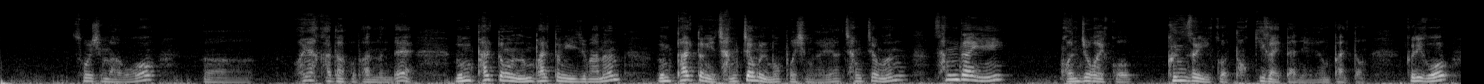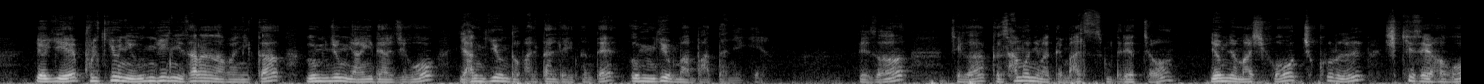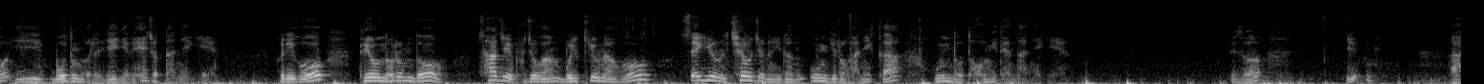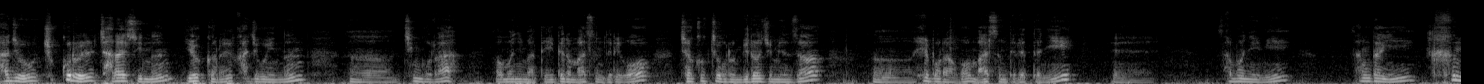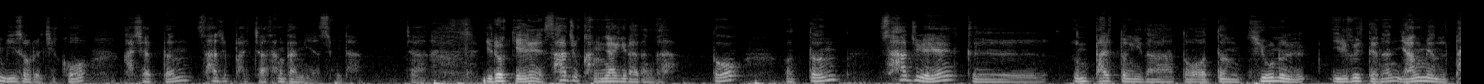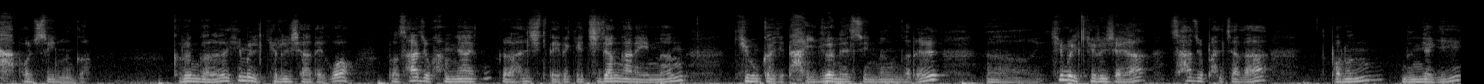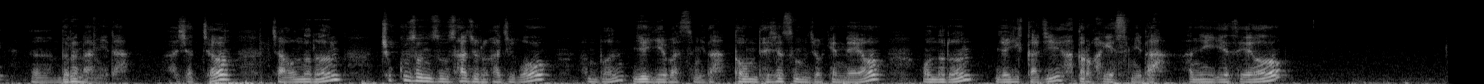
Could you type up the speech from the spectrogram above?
소심하고 어, 허약하다고 봤는데 음팔동은 음팔동이지만은 음팔동이 장점을 못 보신 거예요. 장점은 상당히 건조가 있고 근성이 있고 도끼가 있다는 얘기예요. 음팔동. 그리고 여기에 불기운이 음기운이 살아나 보니까 음중양이 돼가지고 양기운도 발달돼 있는데 음기운만 봤다는 얘기예요. 그래서 제가 그 사모님한테 말씀드렸죠. 염려 마시고 축구를 시키세요 하고 이 모든 것을 얘기를 해줬다는 얘기예요. 그리고 배운 흐름도 사주의 부족한 물기운하고 쇠기운을 채워주는 이런 운기로 가니까 운도 도움이 된다는 얘기예요. 그래서 이- 아주 축구를 잘할 수 있는 여건을 가지고 있는 어, 친구라 어머님한테 이대로 말씀드리고 적극적으로 밀어주면서 어, 해보라고 말씀드렸더니 예, 사모님이 상당히 큰 미소를 짓고 가셨던 사주팔자 상담이었습니다. 자, 이렇게 사주 강약이라든가 또 어떤 사주의 그 음팔동이다 또 어떤 기운을 읽을 때는 양면을 다 볼 수 있는 것 그런 거를 힘을 기르셔야 되고 또 사주 강약을 하실 때 이렇게 지장간에 있는 기운까지 다 읽어낼 수 있는 거를 어, 힘을 기르셔야 사주 팔자가 보는 능력이 어, 늘어납니다. 아셨죠? 자 오늘은 축구 선수 사주를 가지고 한번 얘기해 봤습니다. 도움 되셨으면 좋겠네요. 오늘은 여기까지 하도록 하겠습니다. 안녕히 계세요.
